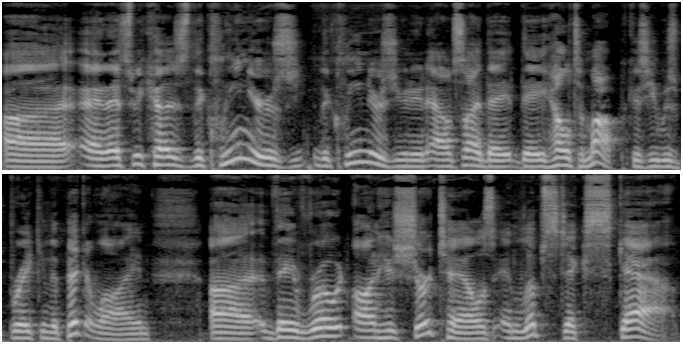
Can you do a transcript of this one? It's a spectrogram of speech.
Uh, and it's because the cleaners, the cleaners union outside, they they held him up because he was breaking the picket line. Uh, they wrote on his shirt tails in lipstick "scab,"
